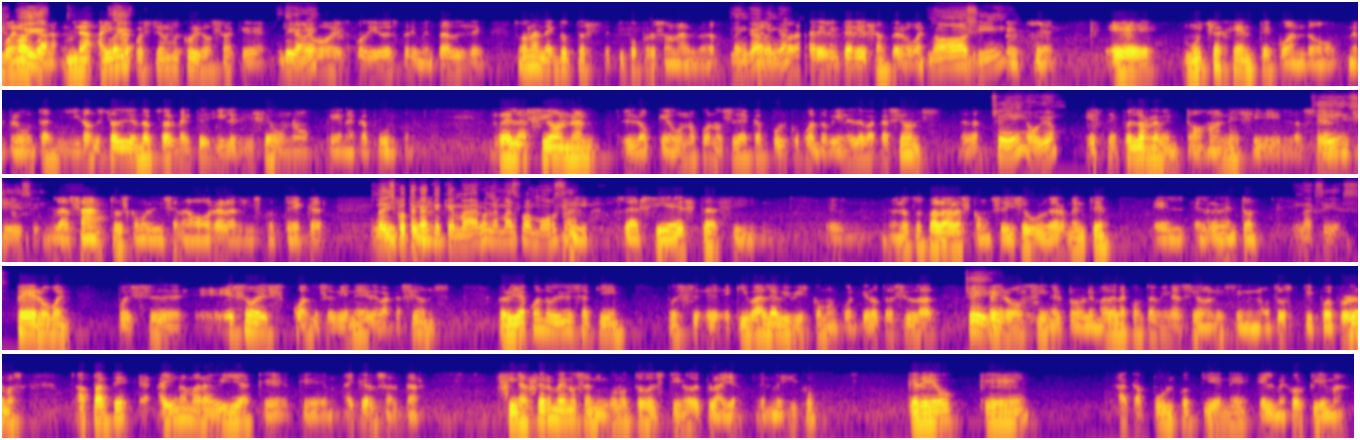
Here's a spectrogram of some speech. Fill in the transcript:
Bueno, oiga, mira, hay una cuestión muy curiosa que yo he podido experimentar desde... Son anécdotas de tipo personal, ¿verdad? Venga, venga. A nadie le interesan, pero bueno. No, sí. Este, eh, mucha gente cuando me preguntan, ¿y dónde estás viviendo actualmente? Y les dice uno que en Acapulco, relacionan lo que uno conoce de Acapulco cuando viene de vacaciones, ¿verdad? Sí, obvio. Este, pues los reventones y los, sí, sí, sí. los santos, como le dicen ahora, las discotecas. La discoteca este, que quemaron, la más famosa. Sí, las fiestas y eh, en otras palabras, como se dice vulgarmente, el, el reventón. Así es. Pero bueno, pues eh, eso es cuando se viene de vacaciones. Pero ya cuando vives aquí, pues eh, equivale a vivir como en cualquier otra ciudad, pero sin el problema de la contaminación y sin otros tipos de problemas. Aparte, hay una maravilla que, que hay que resaltar. Sin hacer menos a ningún otro destino de playa en México, creo que Acapulco tiene el mejor clima,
